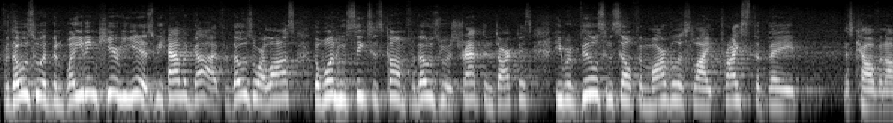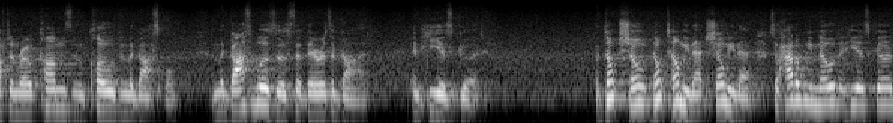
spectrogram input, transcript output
For those who have been waiting, here he is. We have a God. For those who are lost, the one who seeks has come. For those who are trapped in darkness, he reveals himself in marvelous light. Christ the babe, as Calvin often wrote, comes and clothed in the gospel. And the gospel is this that there is a God and he is good. But don't show, don't tell me that, show me that. So how do we know that he is good?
